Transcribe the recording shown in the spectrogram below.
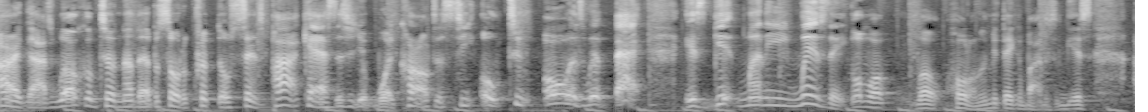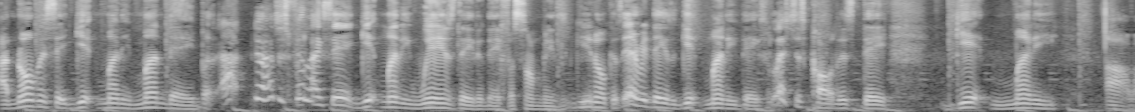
All right, guys, welcome to another episode of Crypto Sense Podcast. This is your boy Carlton CO2O as we're back. It's Get Money Wednesday. Oh, well, well, hold on. Let me think about this. It's, I normally say Get Money Monday, but I, I just feel like saying Get Money Wednesday today for some reason. You know, because every day is Get Money Day. So let's just call this day Get Money uh,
